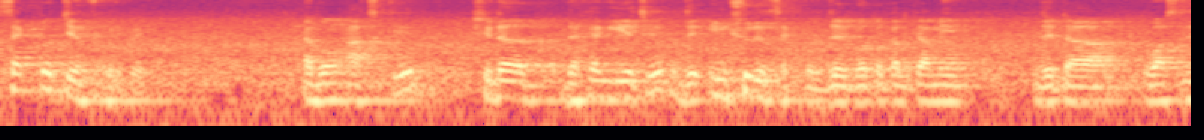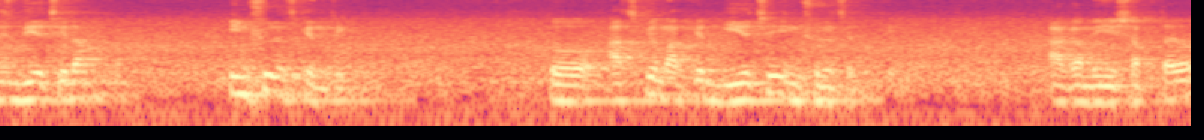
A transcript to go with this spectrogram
সেক্টর চেঞ্জ করবে। এবং আজকে সেটা দেখা গিয়েছে যে ইন্স্যুরেন্স সেক্টর যে গতকালকে আমি যেটা ওয়াশলিস্ট দিয়েছিলাম ইন্স্যুরেন্স কেন্দ্রিক। তো আজকে মার্কেট গিয়েছে ইন্স্যুরেন্সের দিকে। আগামী সপ্তাহেও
